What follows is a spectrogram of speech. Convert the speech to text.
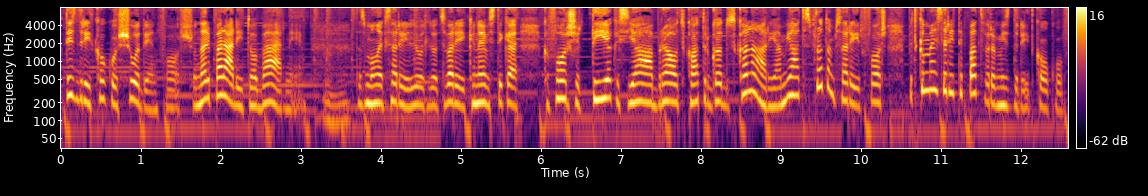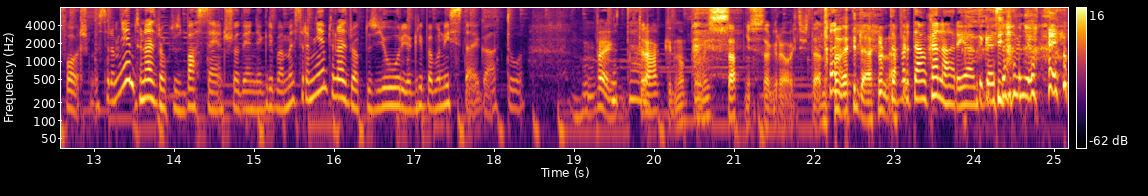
Bet izdarīt kaut ko šodien foršu, un arī parādīt to bērniem. Mm -hmm. Tas man liekas arī ļoti, ļoti svarīgi, ka nevis tikai, ka forši ir tie, kas jābrauc katru gadu uz Kanārijām. Jā, tas, protams, arī ir forši, bet ka mēs arī tepat varam izdarīt kaut ko foršu. Mēs varam ņemt un aizbraukt uz basēnu šodien, ja gribam. Mēs varam ņemt un aizbraukt uz jūru, ja gribam, un izstaigāt to. Vajag nu, tā. traki, nu, tu visus sapņus sagraut tādā veidā. Tā runāt. par tām Kanārijām tikai sapņoju.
